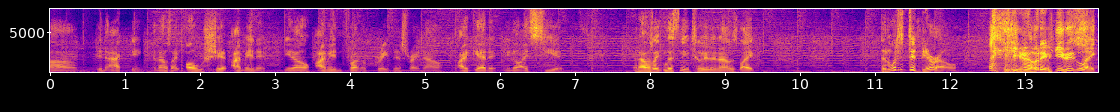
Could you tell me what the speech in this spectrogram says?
um, in acting. And I was like, oh shit, I'm in it. You know, I'm in front of greatness right now. I get it. You know, I see it. And I was like listening to it, and I was like, then what's De Niro? you know what I mean? It's like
